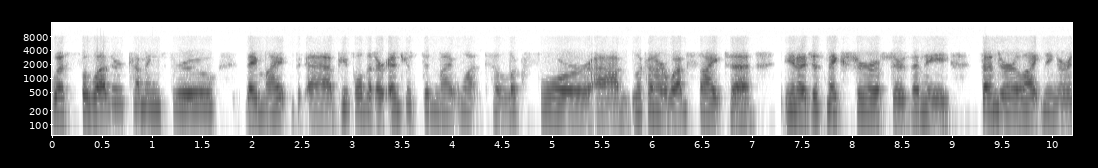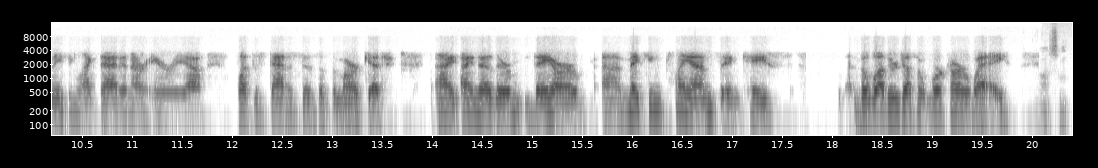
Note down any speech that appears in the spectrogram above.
With the weather coming through, they might uh, people that are interested might want to look for um, look on our website to you know just make sure if there's any thunder or lightning or anything like that in our area what the status is of the market. I, I know they're they are uh, making plans in case the weather doesn't work our way. Awesome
